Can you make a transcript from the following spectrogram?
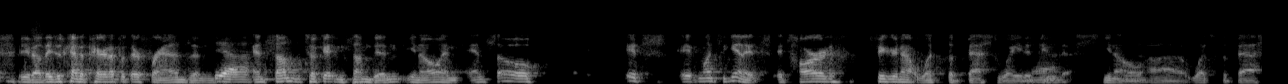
you know, they just kind of paired up with their friends, and yeah, and some took it and some didn't. You know, and and so it's it once again it's it's hard figuring out what's the best way to yeah. do this. You know, uh, what's the best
